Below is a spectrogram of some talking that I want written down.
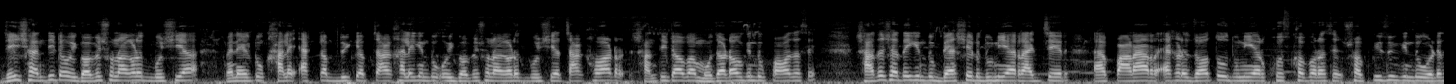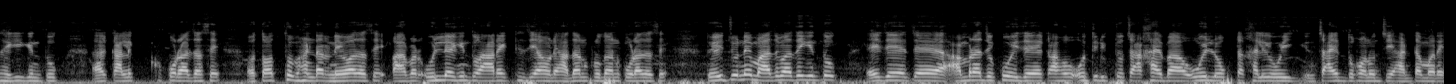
যেই শান্তিটা ওই গবেষণাগারত বসিয়া মানে একটু খালে এক কাপ, দুই কাপ চা খালে কিন্তু ওই গবেষণাগারত বসিয়া চা খাওয়ার শান্তিটাও বা মজাটাও কিন্তু পাওয়া যাচ্ছে। সাথে সাথে কিন্তু দেশের দুনিয়ার, রাজ্যের পাড়ার, একেবারে যত দুনিয়ার খোঁজ খবর আছে সব কিছু কিন্তু ওটা থেকে কিন্তু কালেক্ট করা যাচ্ছে তথ্য ভাণ্ডার নেওয়া যাচ্ছে। আবার ওইলা কিন্তু আরেকটি যে মানে আদান প্রদান করা যাচ্ছে। তো এই জন্যে মাঝে মাঝে কিন্তু এই যে আমরা যে কই যে কাহো অতিরিক্ত চা খায় বা ওই লোকটা খালি ওই চায়ের দোকানত যে আড্ডা মারে,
